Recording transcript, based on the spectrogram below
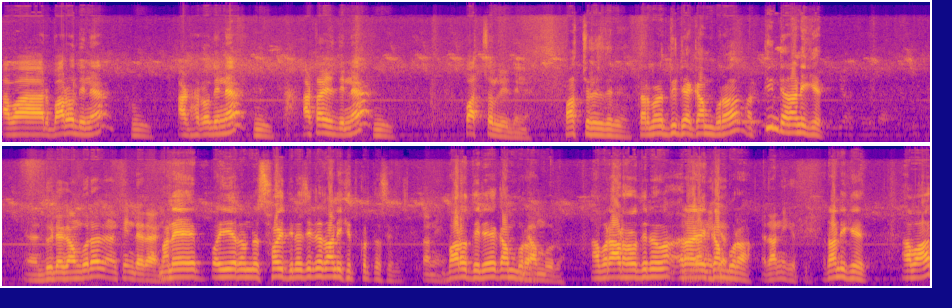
আবার বারো দিনে আঠারো দিনে আঠাশ দিনে পাঁচচল্লিশ দিনে। পাঁচচল্লিশ দিনে। তার মানে দুইটা গাম্বুরা আর তিনটা রানীক্ষেত? দুইটা গাম্বুরা তিনটা রানী। মানে ছয় দিনে যেটা রানীক্ষেত করতেছেন বারো দিনে গাম্বুরা। গাম্বুর। আবার আঠারো দিনে গাম্বুরা রানী খেতে রানীক্ষেত। আবার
